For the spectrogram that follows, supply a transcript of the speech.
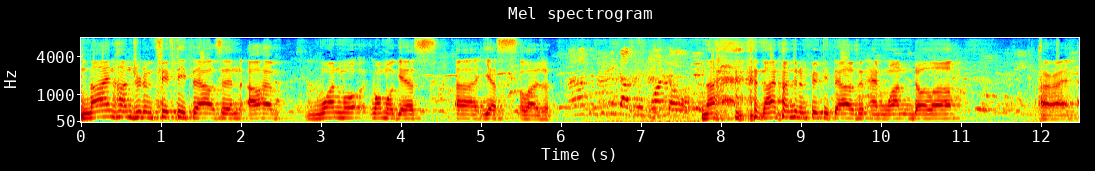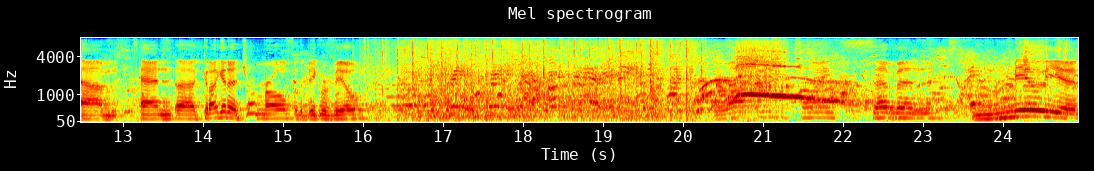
950,000. I'll have one more one more guess. Uh, yes, Elijah. 950,000 $1. 950,000 and one dollar. All right. Um, and uh, could I get a drum roll for the big reveal? One point seven million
